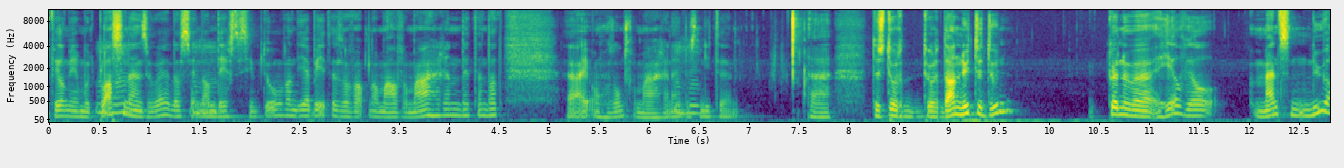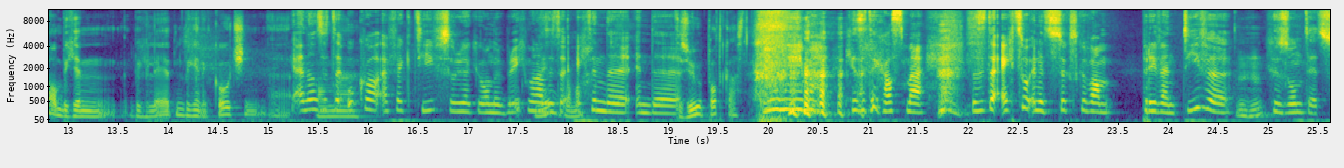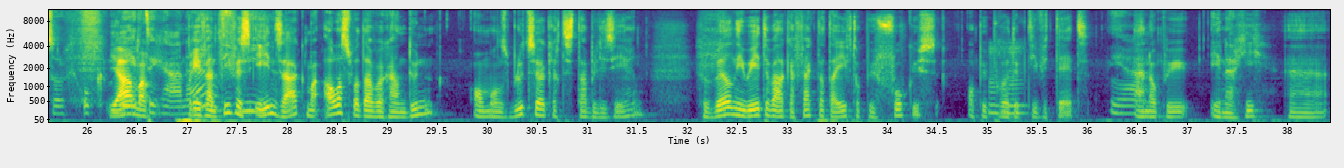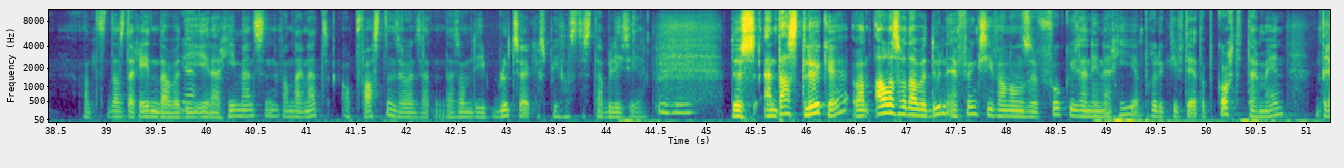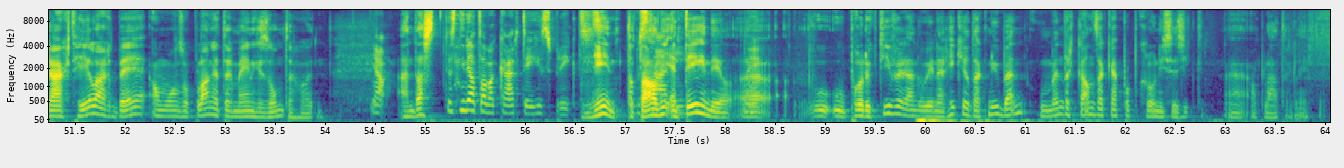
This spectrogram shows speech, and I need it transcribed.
veel meer moet plassen Mhm. en zo. Hè. Dat zijn dan de eerste symptomen van diabetes of abnormaal vermageren, dit en dat. Ongezond vermageren, hè. dus niet... eh, eh, dus door, door dat nu te doen, kunnen we heel veel mensen nu al beginnen begeleiden, beginnen coachen. eh, Ja, en dan om, zit het eh, ook wel effectief, sorry dat ik je onderbreek, maar dan Nee, zit het echt in de... In de... Het is uw podcast. Nee, nee, maar jij zit de gast, maar dan zit het echt zo in het stukje van preventieve Mhm. gezondheidszorg ook Ja, meer maar te gaan. Preventief is één zaak, maar alles wat dat we gaan doen om ons bloedsuiker te stabiliseren, je wil niet weten welk effect dat, dat heeft op je focus, op je Mhm. productiviteit Ja. en op je energie. Eh, want dat is de reden dat we Ja. die energiemensen van daarnet op vasten zouden zetten. Dat is om die bloedsuikerspiegels te stabiliseren. Mhm. Dus, en dat is het leuke, want alles wat we doen in functie van onze focus en energie en productiviteit op korte termijn, draagt heel hard bij om ons op lange termijn gezond te houden. Ja. En dat is Het is niet dat dat elkaar tegenspreekt. Nee, totaal niet. Integendeel. Nee. Eh, hoe, hoe productiever en hoe energieker dat ik nu ben, hoe minder kans dat ik heb op chronische ziekten eh, op latere leeftijd.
